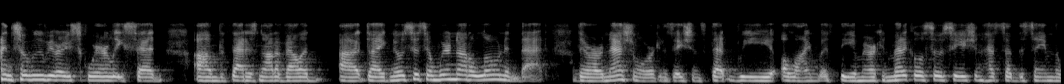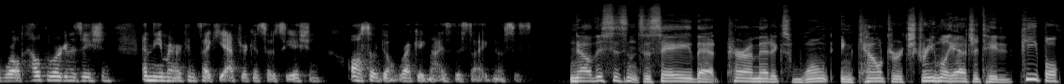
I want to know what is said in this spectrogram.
and so we very squarely said um, that that is not a valid uh, diagnosis, and we're not alone in that. There are national organizations that we align with. The American Medical Association has said the same, the World Health Organization, and the American Psychiatric Association also don't recognize this diagnosis. Now, this isn't to say that paramedics won't encounter extremely agitated people.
